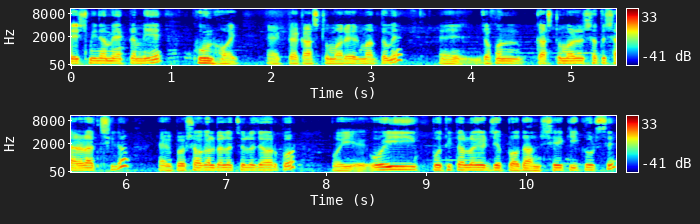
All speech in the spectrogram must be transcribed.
রেশমি নামে একটা মেয়ে খুন হয়, একটা কাস্টমারের মাধ্যমে। যখন কাস্টমারের সাথে সারা রাত ছিল, এরপর সকালবেলা চলে যাওয়ার পর, ওই ওই পতিতালয়ের যে প্রধান, সে কি করছে?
